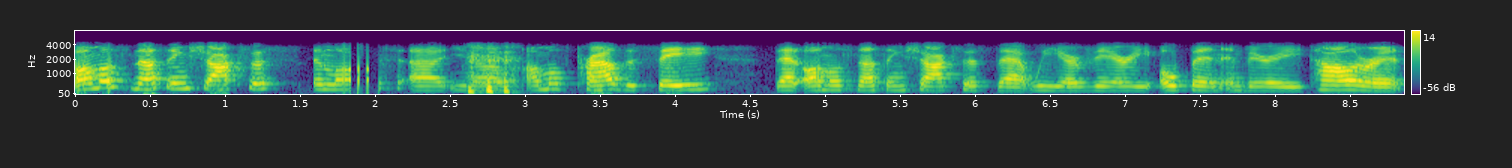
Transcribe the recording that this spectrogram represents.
almost nothing shocks us in Lawrence. Uh, you know, I'm almost proud to say that almost nothing shocks us. That we are very open and very tolerant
